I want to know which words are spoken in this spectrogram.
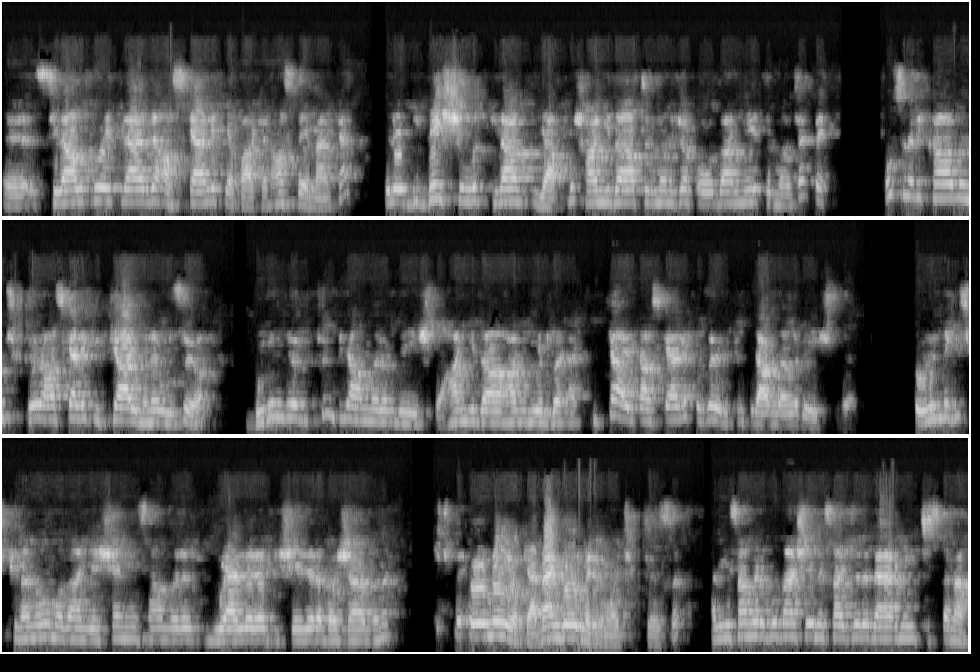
E, silahlı kuvvetlerde askerlik yaparken, asteğmenken böyle bir beş yıllık plan yapmış. Hangi dağa tırmanacak, oradan niye tırmanacak ve o sırada bir kanun çıkıyor. Askerlik iki ay mı ne uzuyor. Benim diyor bütün planlarım değişti. Hangi dağ, hangi yılda, yani iki aylık askerlik uzuyor bütün planlarını değiştiriyor. Önünde hiç plan olmadan yaşayan insanların bir yerlere, bir şeylere başardığını hiçbir örneği yok. Yani ben görmedim açıkçası. Hani insanlara buradan şey mesajları vermeyi hiç istemem.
